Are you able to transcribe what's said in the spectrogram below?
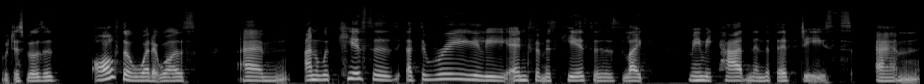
which I suppose is also what it was. Um, and with cases, like the really infamous cases like Mamie Cadden in the 50s, um,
